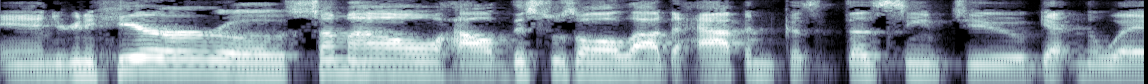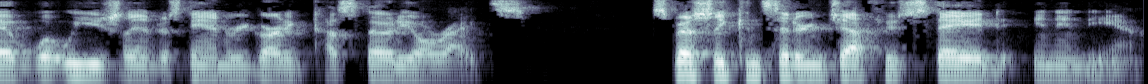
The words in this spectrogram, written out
And you're going to hear uh, somehow how this was all allowed to happen because it does seem to get in the way of what we usually understand regarding custodial rights especially considering Jeff, who stayed in Indiana.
